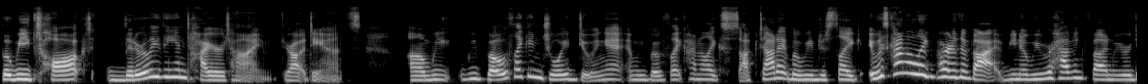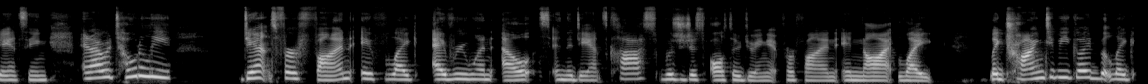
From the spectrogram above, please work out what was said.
but we talked literally the entire time throughout dance. Um, we we both like enjoyed doing it and we both like kind of like sucked at it, but we just like it was kind of like part of the vibe. You know, we were having fun, we were dancing, and I would totally dance for fun if like everyone else in the dance class was just also doing it for fun and not like like trying to be good, but like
